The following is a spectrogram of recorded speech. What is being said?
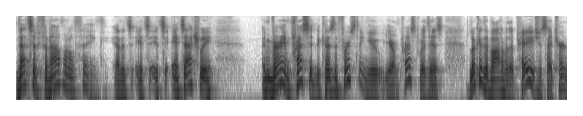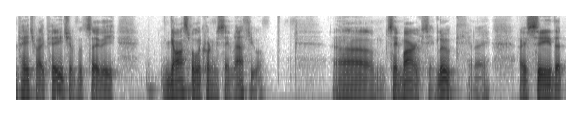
That's a phenomenal thing, and it's it's it's it's actually very impressive because the first thing you you're impressed with is look at the bottom of the page as I turn page by page of let's say the Gospel according to Saint Matthew, um, Saint Mark, Saint Luke, and I I see that.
